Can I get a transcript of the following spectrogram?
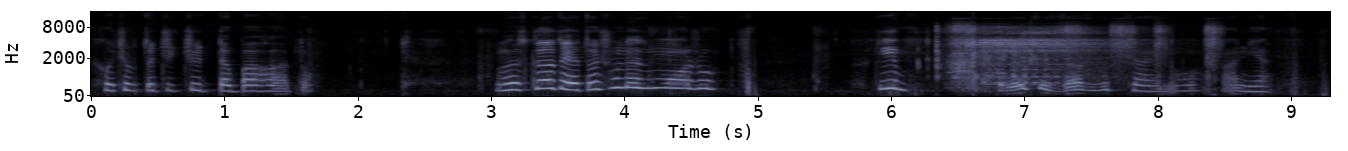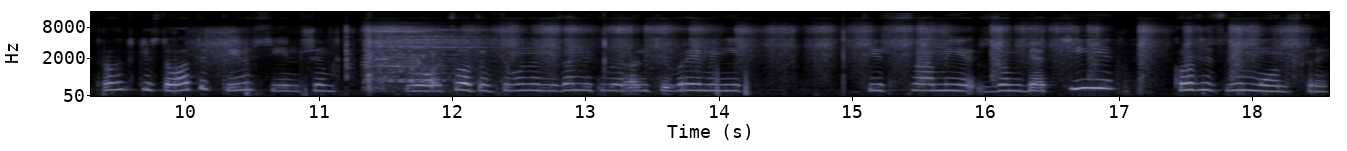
Хоча б то чуть-чуть та багато. Ну, сказати я точно не зможу. Втім, 30 за звичайного. А ні. Трохи таки ставати кимось іншим. О, то, то, що вони не замітили раніше времени ті ж самі зомбяки, коротше, злі монстри.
